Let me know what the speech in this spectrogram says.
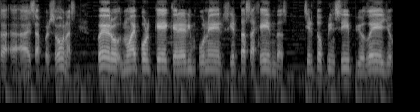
a, esas personas. Pero no hay por qué querer imponer ciertas agendas, ciertos principios de ellos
